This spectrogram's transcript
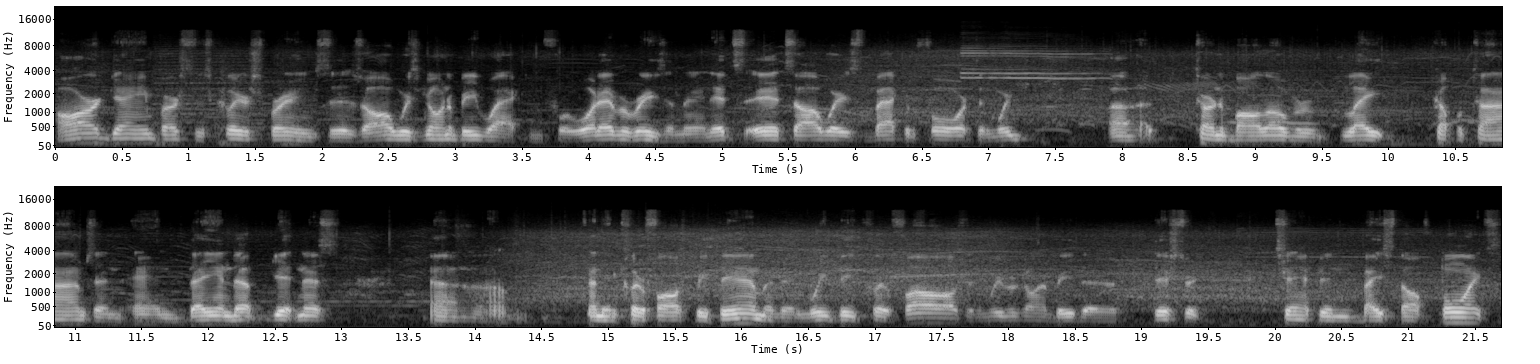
our game versus Clear Springs is always going to be wacky for whatever reason, man. It's it's always back and forth, and we uh, turn the ball over late a couple times, and and they end up getting us. Uh, and then Clear Falls beat them, and then we beat Clear Falls, and we were going to be the district champion based off points.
